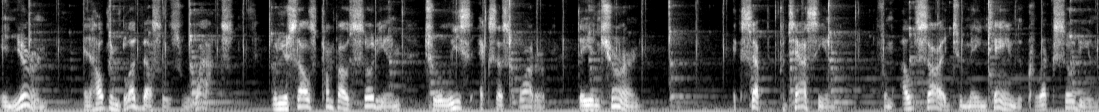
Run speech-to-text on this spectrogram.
in urine and helping blood vessels relax. When your cells pump out sodium to release excess water, they in turn accept potassium from outside to maintain the correct sodium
